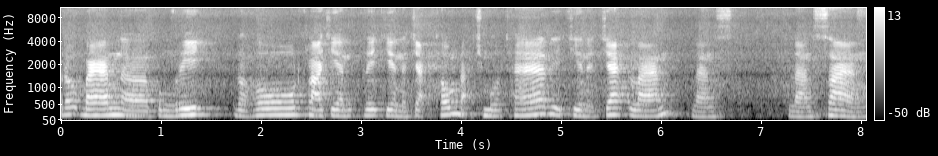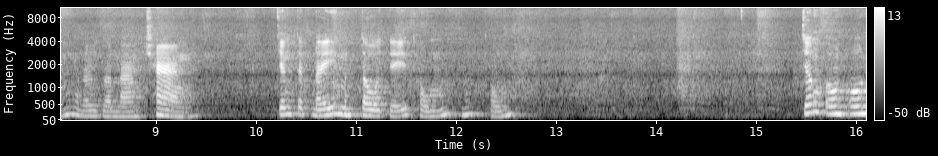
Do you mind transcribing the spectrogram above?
ត្រូវបានពង្រីករហូតខ្លាចជារាជាណាចក្រធំដាក់ឈ្មោះថារាជាណាចក្រឡានឡានឡានសាងឬក៏ឡានឆាងអញ្ចឹងទឹកដីមិនតូចទេធំធំអញ្ចឹងបងប្អូន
